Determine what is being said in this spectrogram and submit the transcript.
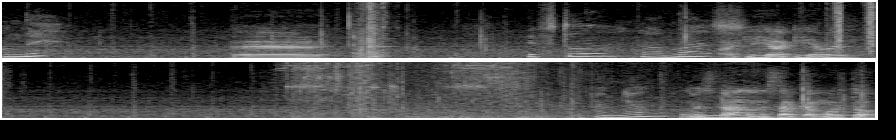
¿Dónde? Eh, Esto, nada más. aquí, aquí, a ver. ¿Dónde está? ¿Dónde está el que ha muerto?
